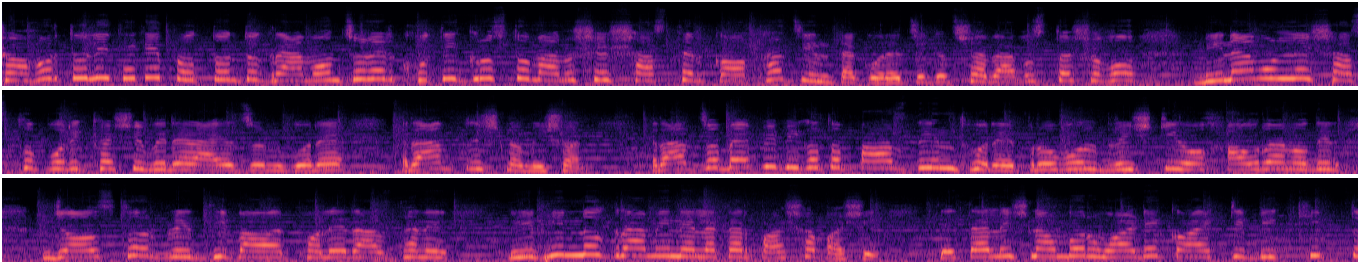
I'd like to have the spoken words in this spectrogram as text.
শহরতলি থেকে প্রত্যন্ত গ্রাম অঞ্চলের ক্ষতিগ্রস্ত মানুষের স্বাস্থ্যের কথা চিন্তা করে চিকিৎসা ব্যবস্থা সহ বিনামূল্যে স্বাস্থ্য পরীক্ষা শিবিরের আয়োজন করে রামকৃষ্ণ মিশন। রাজ্যব্যাপী বিগত পাঁচ দিন ধরে প্রবল বৃষ্টি ও হাওড়া নদীর জলস্তর বৃদ্ধি পাওয়ার ফলে রাজধানীর বিভিন্ন গ্রামীণ এলাকার পাশাপাশি তেতাল্লিশ নম্বর ওয়ার্ডে কয়েকটি বিক্ষিপ্ত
